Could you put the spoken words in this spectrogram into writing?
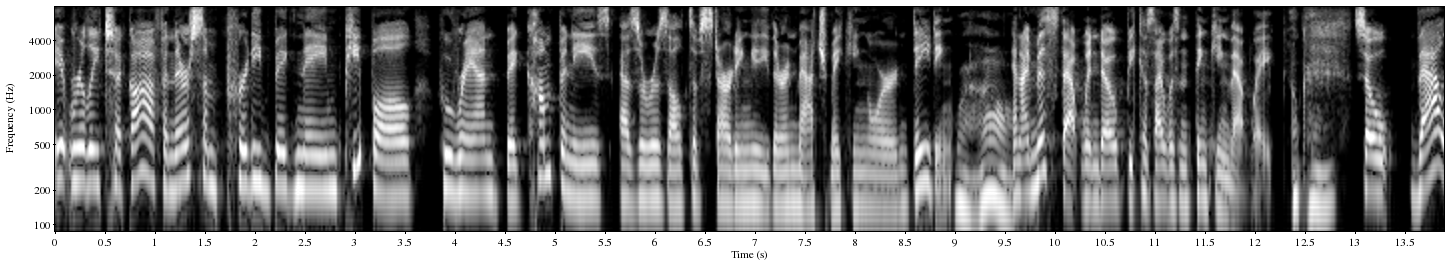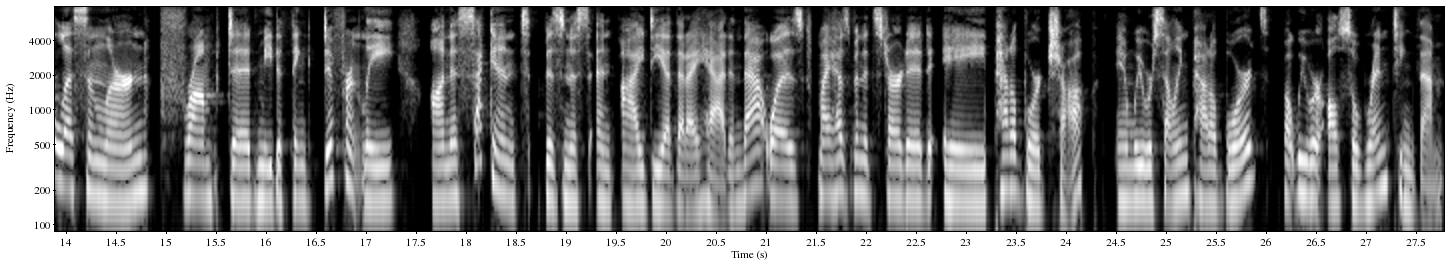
it really took off. And there's some pretty big name people who ran big companies as a result of starting either in matchmaking or in dating. Wow. And I missed that window because I wasn't thinking that way. Okay. So that lesson learned prompted me to think differently on a second business and idea that I had. And that was my husband had started a paddleboard shop and we were selling paddle boards, but we were also renting them.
